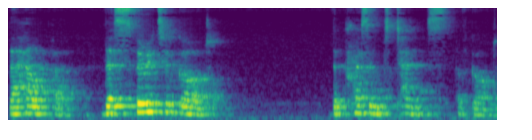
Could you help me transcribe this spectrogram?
the Helper, the Spirit of God, the present tense of God.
